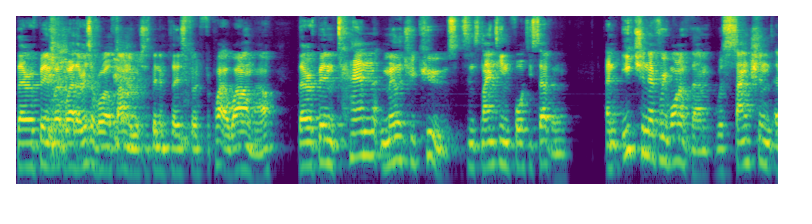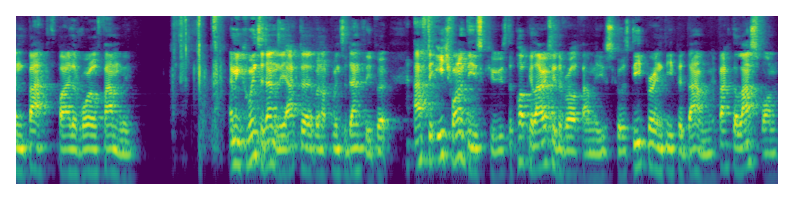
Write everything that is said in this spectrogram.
there have been, where, where there is a royal family which has been in place for, for quite a while now, there have been 10 military coups since 1947, and each and every one of them was sanctioned and backed by the royal family. I mean, coincidentally, after, well, not coincidentally, but after each one of these coups, the popularity of the royal family just goes deeper and deeper down. In fact, the last one,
